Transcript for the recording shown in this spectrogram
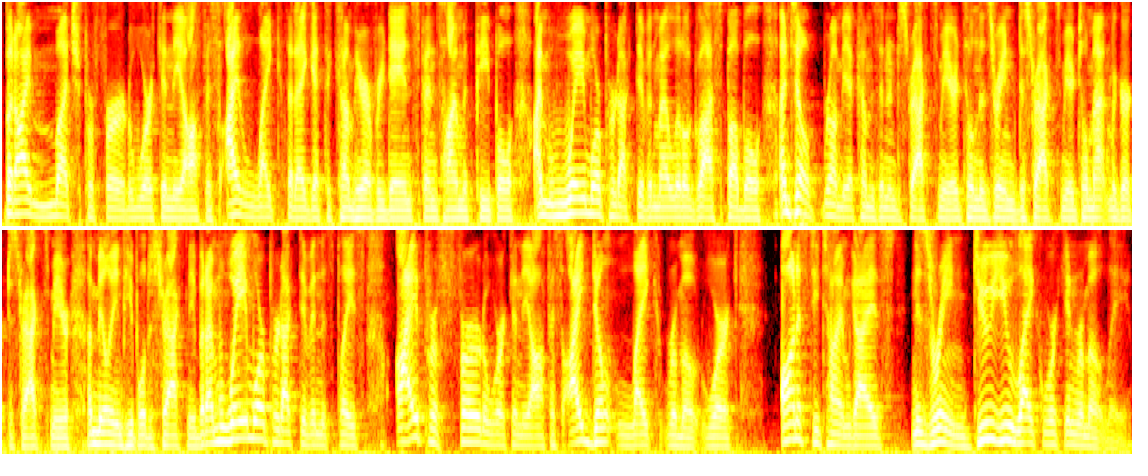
But I much prefer to work in the office. I like that I get to come here every day and spend time with people. I'm way more productive in my little glass bubble until Ramya comes in and distracts me, or until Nazreen distracts me, or until Matt McGurk distracts me, or a million people distract me. But I'm way more productive in this place. I prefer to work in the office. I don't like remote work. Honesty time, guys. Nazreen, do you like working remotely?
